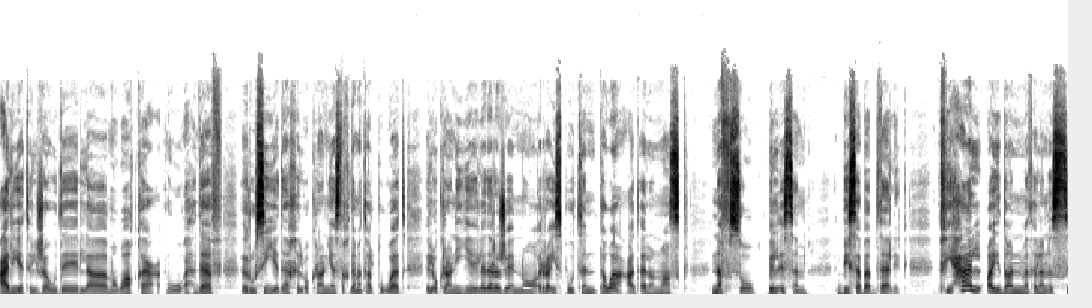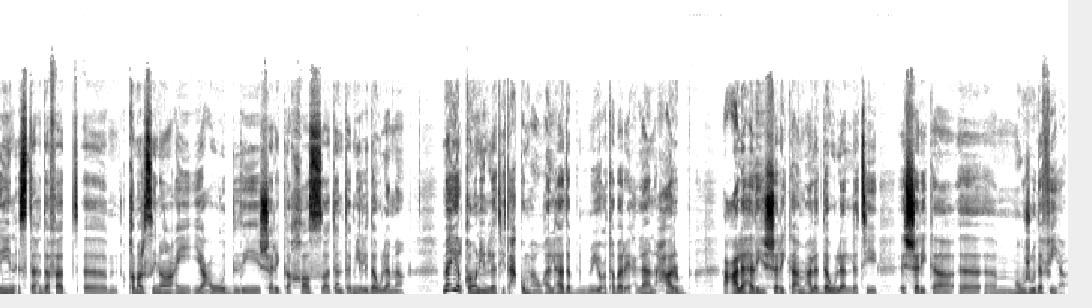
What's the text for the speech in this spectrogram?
عالية الجودة لمواقع وأهداف روسية داخل أوكرانيا. استخدمتها القوات الأوكرانية لدرجة أنه الرئيس بوتين توعد إيلون ماسك نفسه بالاسم بسبب ذلك. في حال أيضا مثلا الصين استهدفت قمر صناعي يعود لشركة خاصة تنتمي لدولة ما. ما هي القوانين التي تحكمها؟ وهل هذا يعتبر إعلان حرب على هذه الشركة أم على الدولة التي الشركة موجودة فيها؟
